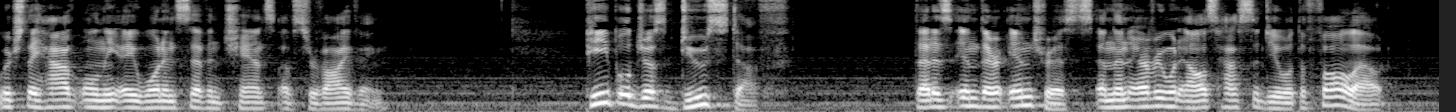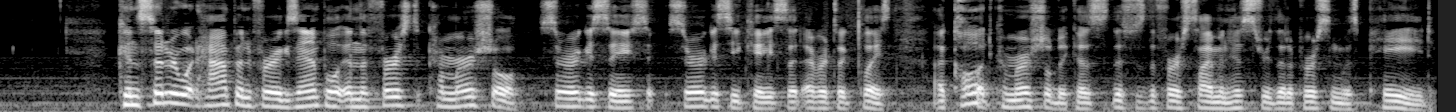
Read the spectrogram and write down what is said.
which they have only a 1 in 7 chance of surviving. People just do stuff that is in their interests, and then everyone else has to deal with the fallout. Consider what happened, for example, in the first commercial surrogacy, surrogacy case that ever took place. I call it commercial because this was the first time in history that a person was paid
